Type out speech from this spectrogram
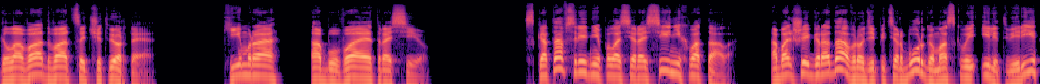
Глава 24. Кимра обувает Россию. Скота в средней полосе России не хватало, а большие города, вроде Петербурга, Москвы или Твери,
